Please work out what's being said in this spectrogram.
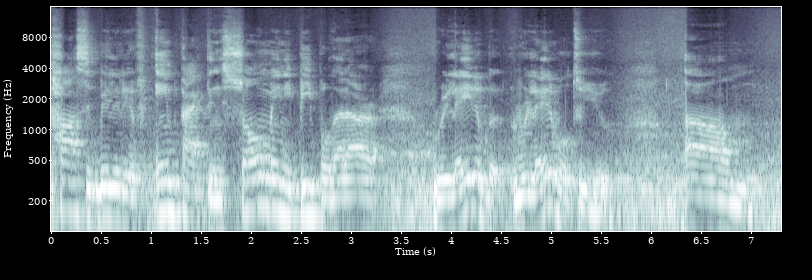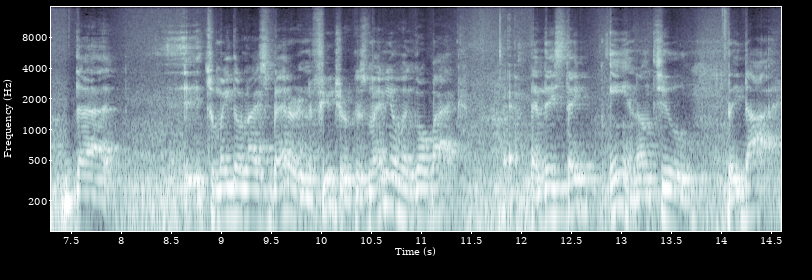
possibility of impacting so many people that are relatable relatable to you um, that to make their lives better in the future because many of them go back. And they stay in until they die.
